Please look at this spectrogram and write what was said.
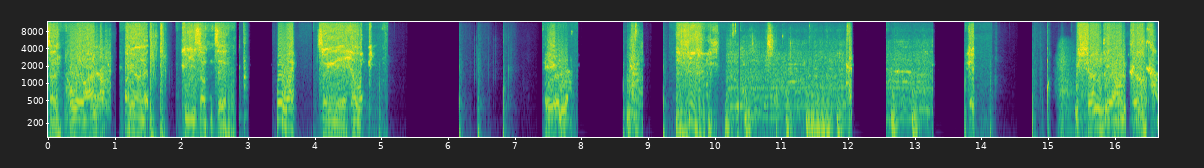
Son. oh wait what? Okay, on it. You need something too. Wait. So you get help. Here you shouldn't be able to.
